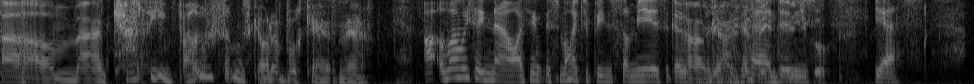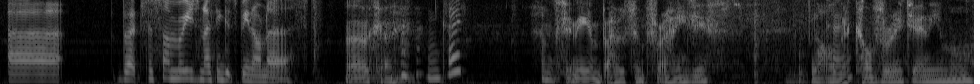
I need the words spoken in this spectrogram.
Oh, man. Kathy Botham's got a book out now. Uh, when we say now, I think this might have been some years ago. for the- Okay. the vintage hairdos. book. Yes. Uh, but for some reason, I think it's been unearthed. Okay. Okay. I haven't seen Ian Botham for ages. Not on the coverage anymore.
